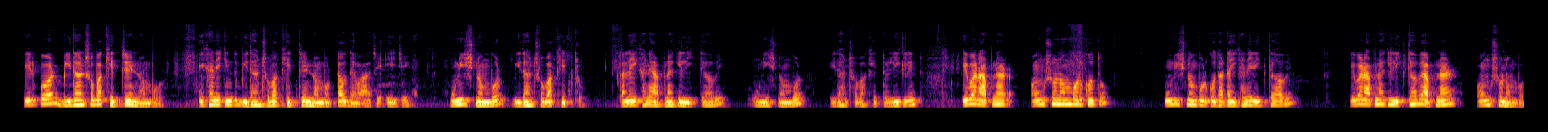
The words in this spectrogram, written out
এরপর বিধানসভা ক্ষেত্রের নম্বর। এখানে কিন্তু বিধানসভা ক্ষেত্রের নম্বরটাও দেওয়া আছে, এই যে উনিশ নম্বর বিধানসভা ক্ষেত্র। তাহলে এখানে আপনাকে লিখতে হবে উনিশ নম্বর বিধানসভা ক্ষেত্র, লিখলেন। এবার আপনার অংশ নম্বর কত? উনিশ নম্বর কথাটা এখানে লিখতে হবে। এবার আপনাকে লিখতে হবে আপনার অংশ নম্বর।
